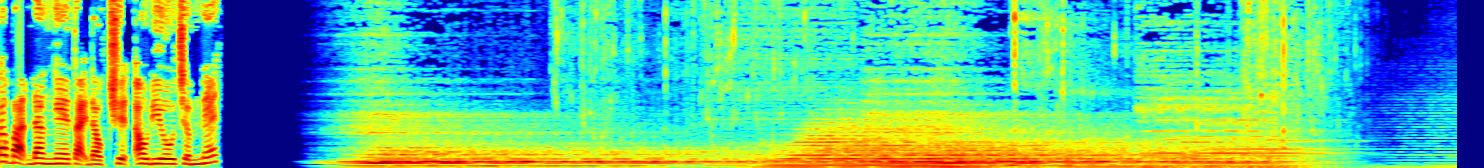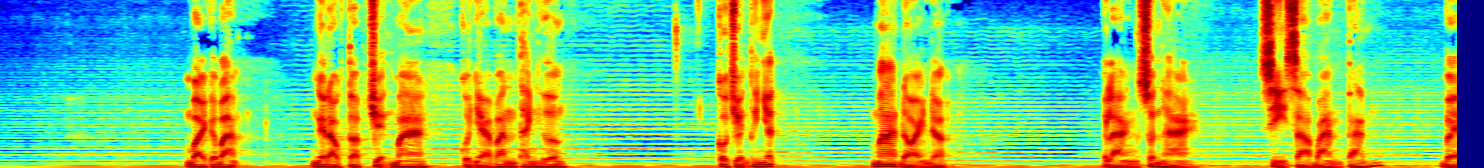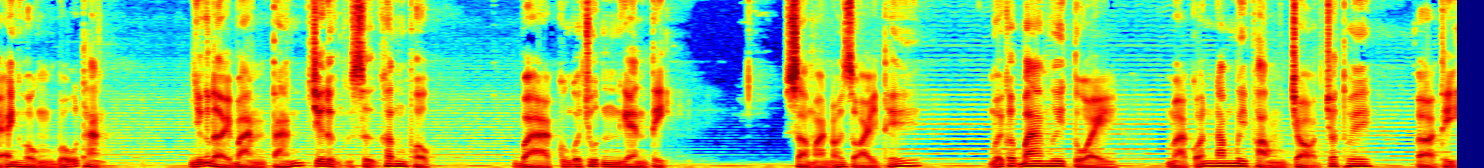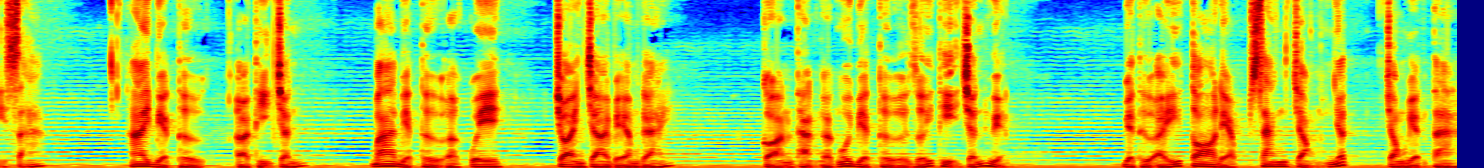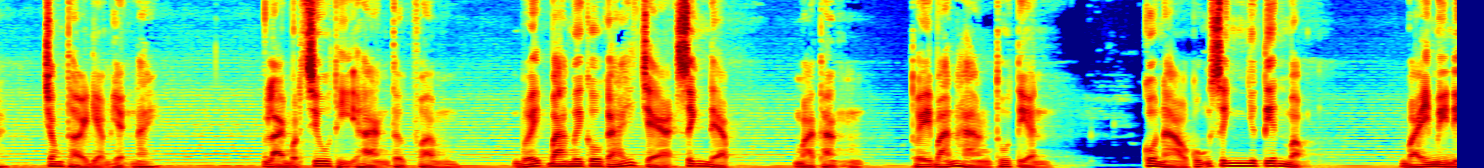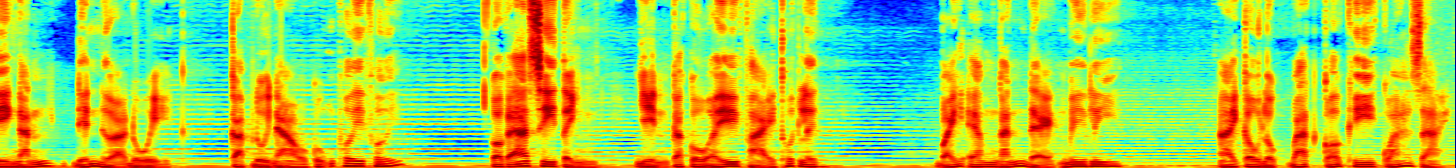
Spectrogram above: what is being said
Các bạn đang nghe tại đọc chuyện audio.net Mời các bạn nghe đọc tập truyện ma của nhà văn Thanh Hương. Câu chuyện thứ nhất, Ma đòi nợ. Làng Xuân Hà Xì xào bàn tán. Về anh hùng Vũ Thẳng Những lời bàn tán chứa đựng sự khâm phục Và cũng có chút ghen tị. Sao mà nói giỏi thế? Mới có 30 tuổi Mà có 50 phòng trọ cho thuê Ở thị xã, Hai biệt thự ở thị trấn, Ba biệt thự ở quê Cho anh trai và em gái. Còn thằng ở ngôi biệt thự dưới thị trấn huyện. Biệt thự ấy to đẹp sang trọng nhất trong huyện ta. Trong thời điểm hiện nay. Lại một siêu thị hàng thực phẩm Với 30 cô gái trẻ xinh đẹp Mà thằng thuê bán hàng thu tiền. Cô nào cũng xinh như tiên mộng. Váy mini ngắn đến nửa đùi, Cặp đùi nào cũng phơi phới. Có gã si tình Nhìn các cô ấy phải thốt lên. Váy em ngắn để mê ly, Hai câu lục bát có khi quá dài.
